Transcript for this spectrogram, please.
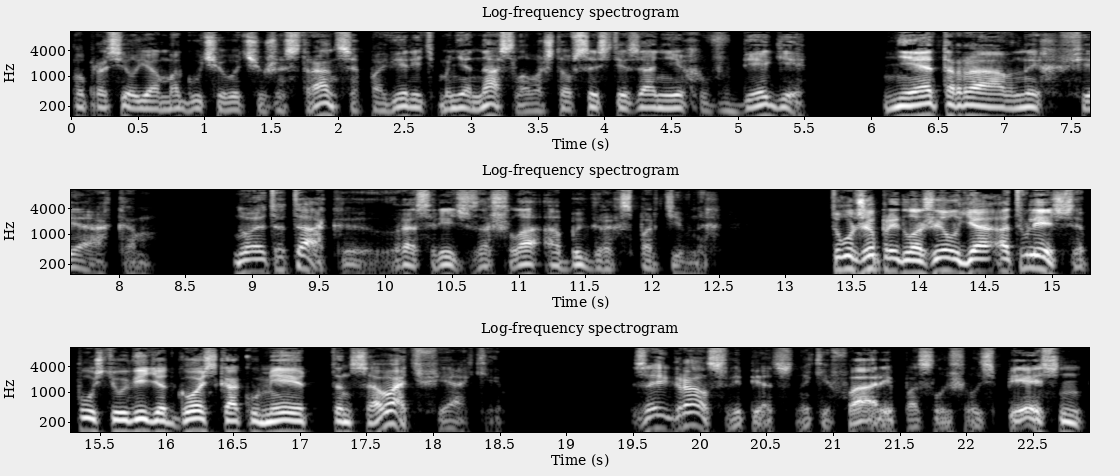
попросил я могучего чужестранца поверить мне на слово, что в состязаниях в беге нет равных фиакам. Но это так, раз речь зашла об играх спортивных. Тут же предложил я отвлечься, пусть увидит гость, как умеют танцевать фиаки. Заиграл слепец на кефаре, послышалась песнь,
